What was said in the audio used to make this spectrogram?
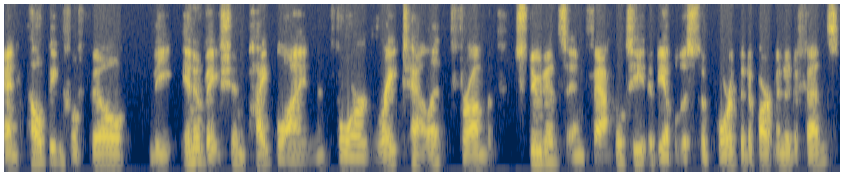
and helping fulfill the innovation pipeline for great talent from students and faculty to be able to support the Department of Defense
